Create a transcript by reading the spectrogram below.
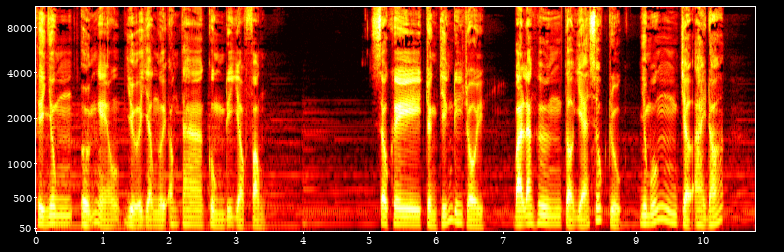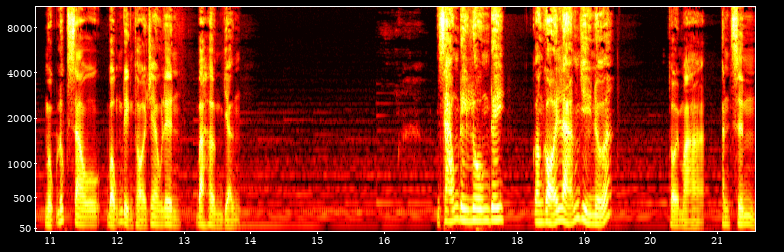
Thì Nhung ưỡn nghẹo dựa vào người ông ta cùng đi vào phòng. Sau khi Trần Chiến đi rồi, bà Lan Hương tỏ giả sốt ruột như muốn chờ ai đó. Một lúc sau, bỗng điện thoại reo lên, bà hờn giận. Sao không đi luôn đi? Còn gọi làm gì nữa? Thôi mà, anh xin.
